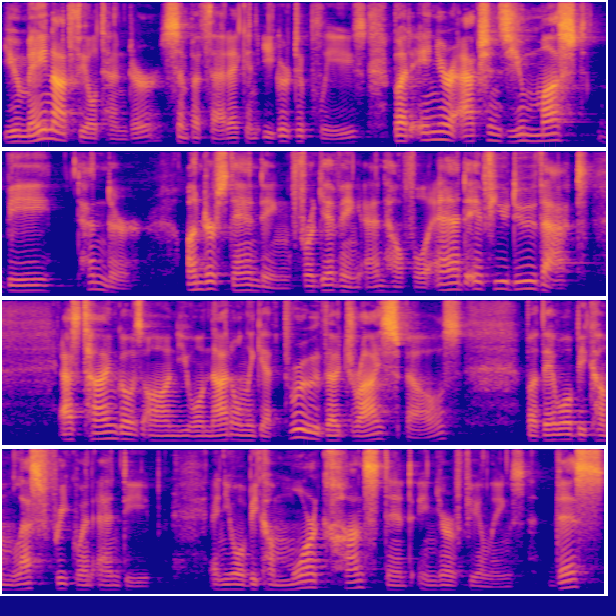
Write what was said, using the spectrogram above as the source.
You may not feel tender, sympathetic, and eager to please, but in your actions, you must be tender, understanding, forgiving, and helpful. And if you do that, as time goes on, you will not only get through the dry spells, but they will become less frequent and deep, and you will become more constant in your feelings. This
